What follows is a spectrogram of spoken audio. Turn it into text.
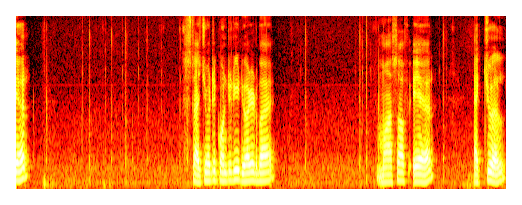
air stoichiometric quantity divided by mass of air actual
